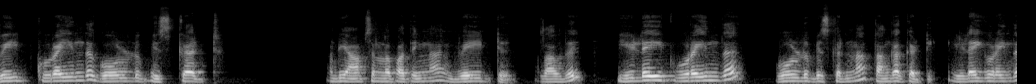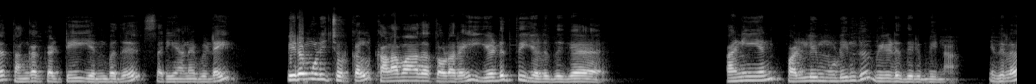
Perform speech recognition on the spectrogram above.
வெயிட் குறைந்த கோல்டு பிஸ்கட் அப்படி ஆப்ஷனில் பார்த்தீங்கன்னா வெயிட்டு அதாவது இடை குறைந்த கோல்டு பிஸ்கட்னா தங்கக்கட்டி. இடை குறைந்த தங்கக்கட்டி என்பது சரியான விடை. பிறமொழி சொற்கள் கலவாத தொடரை எடுத்து எழுதுக. கணியன் பள்ளி முடிந்து வீடு திரும்பினான். இதில்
